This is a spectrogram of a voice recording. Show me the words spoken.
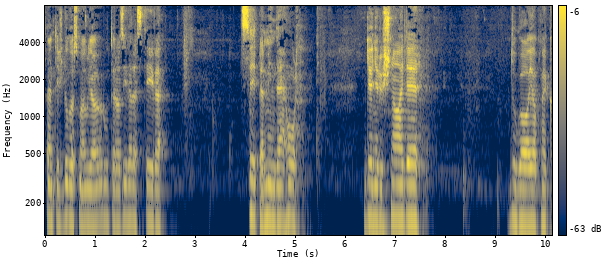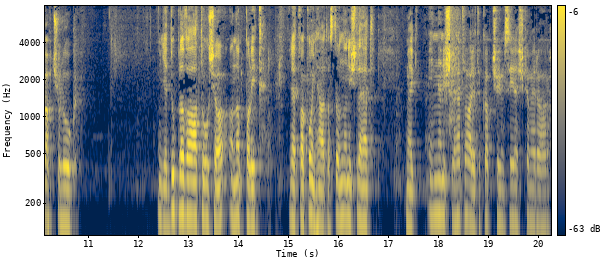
Fent is dugasz már ugye a router az ide lesz téve. Szépen mindenhol. Gyönyörű Schneider. Dugaljak, meg kapcsolók. Ugye dupla váltós a, a nappalit, illetve a konyhát azt onnan is lehet, meg innen is lehet, várjatok, kapcsoljunk széles kamerára.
